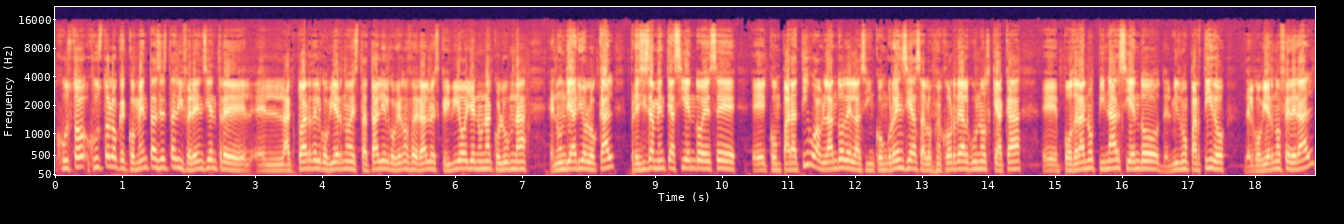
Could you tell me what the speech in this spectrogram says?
Justo, justo lo que comentas, esta diferencia entre el, actuar del gobierno estatal y el gobierno federal, lo escribí hoy en una columna en un diario local, precisamente haciendo ese eh, comparativo, hablando de las incongruencias, a lo mejor de algunos que acá eh, podrán opinar siendo del mismo partido del gobierno federal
